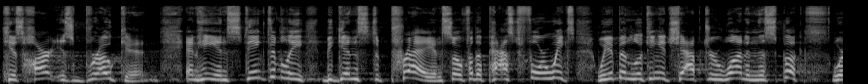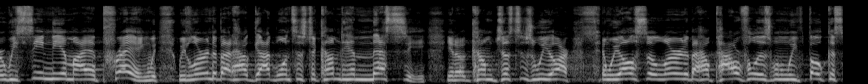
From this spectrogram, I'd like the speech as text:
his heart is broken and he instinctively begins to pray. And so for the past four weeks, we have been looking at chapter one in this book where we see Nehemiah praying. We, we learned about how God wants us to come to him messy, you know, come just as we are. And we also learned about how powerful it is when we focus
